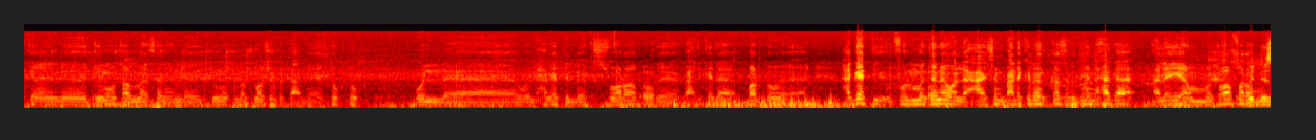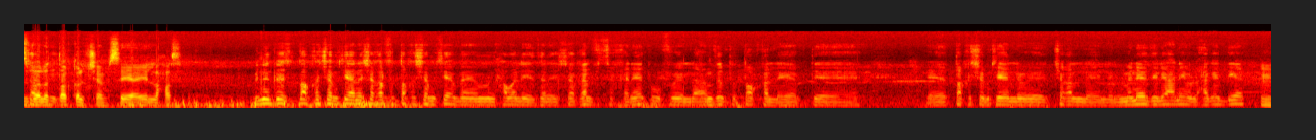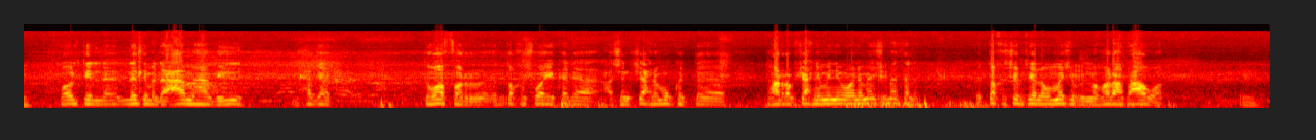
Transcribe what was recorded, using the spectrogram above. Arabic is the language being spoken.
الجنوطة مثلا الجنوط ال 12 بتاع التوك توك. والحاجات الاكسسوارات أوه. بعد كده برضو حاجات في المتناول عشان بعد كده انكسرت مني حاجة ألاقيها متوفرة بالنسبة. للطاقة الشمسية إيه اللي حصل بالنسبة للطاقة الشمسية أنا شغال في الطاقة الشمسية من حوالي. شغال في السخانات وفي أنظمة الطاقة اللي هي بت... الطاقة الشمسية اللي بتشغل المنازل يعني والحاجات ديت. فقلت لازم أدعمها بحاجات توفر الطاقة شوية كده عشان الشحن ممكن ت- تهرب شحن مني وأنا ماشي مثلا. الطاقة الشمسية لو ماشي بالنهار هتعوض.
